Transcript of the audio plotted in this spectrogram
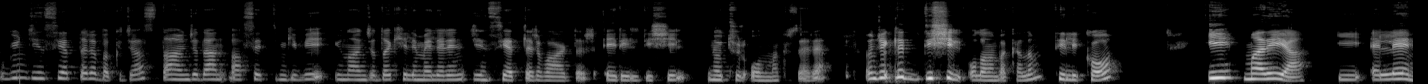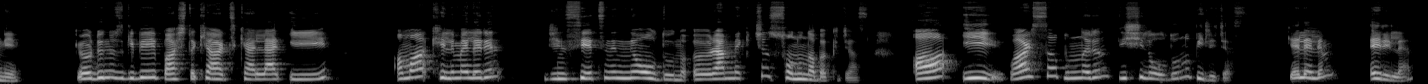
Bugün cinsiyetlere bakacağız. Daha önceden bahsettiğim gibi Yunanca'da kelimelerin cinsiyetleri vardır. Eril, dişil, nötr olmak üzere. Öncelikle dişil olana bakalım. Filiko, i Maria, i Eleni. Gördüğünüz gibi baştaki artikeller i ama kelimelerin cinsiyetinin ne olduğunu öğrenmek için sonuna bakacağız. A, i varsa bunların dişil olduğunu bileceğiz. Gelelim erile.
